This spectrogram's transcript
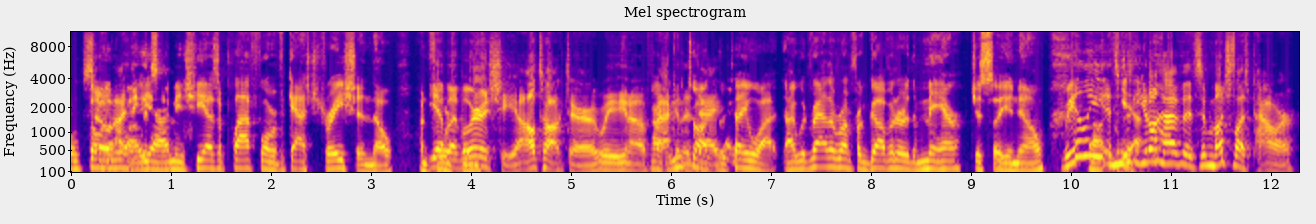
It's so well. I think yeah, I mean, she has a platform of castration, though. Yeah, but where is she? I'll talk to her. We, you know, back right, in the day. I'll tell you what, I would rather run for governor than the mayor. Just so you know. Really, uh, it's yeah. you don't have it's much less power.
